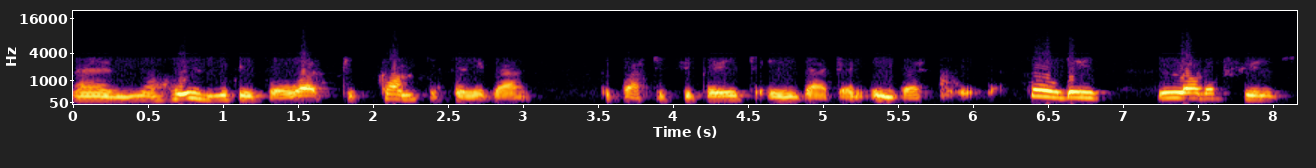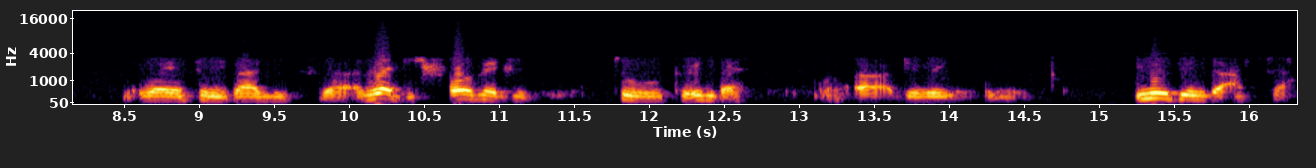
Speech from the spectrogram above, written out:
and who is looking forward to come to Senegal to participate in that and invest in that. So there's a lot of fields where Senegal is uh, ready, already to, to invest uh, during um, using the abstract.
